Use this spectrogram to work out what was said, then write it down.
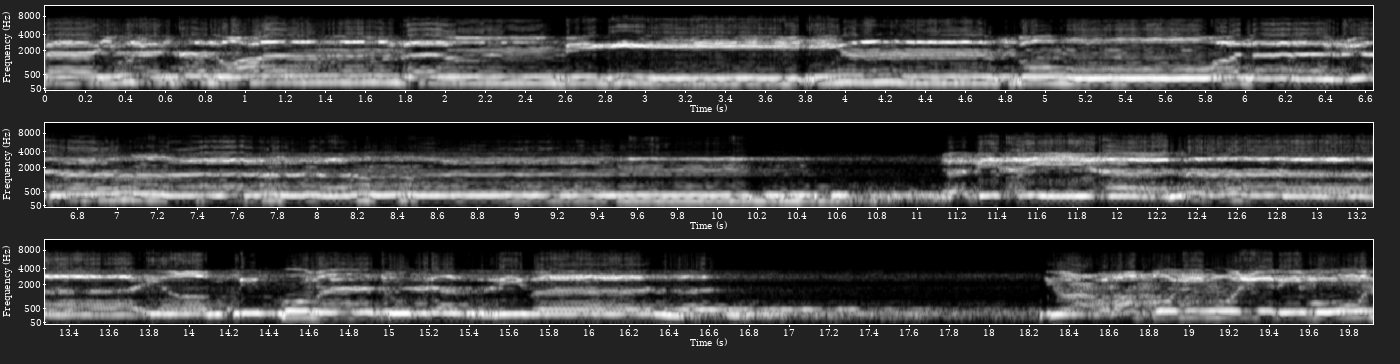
لا يسأل عن فبأي آلاء ربكما تكذبان؟ يعرف المجرمون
